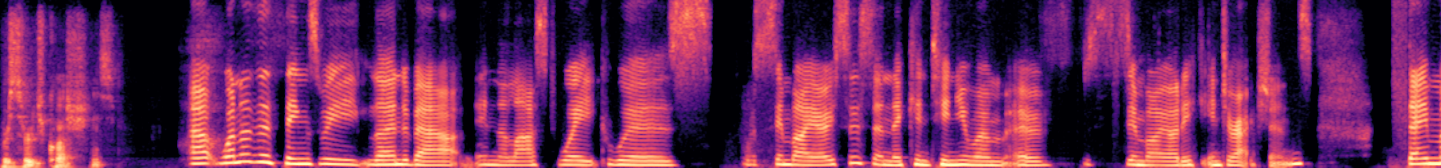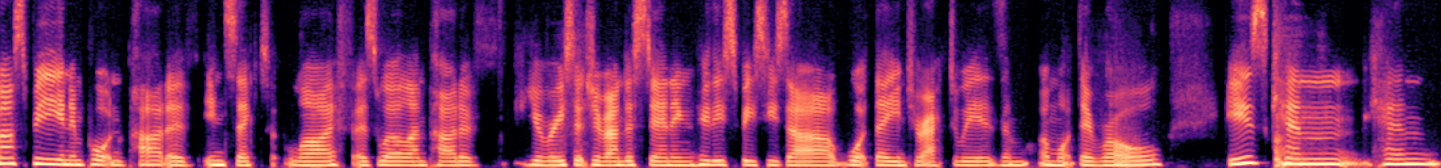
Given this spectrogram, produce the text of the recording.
research questions. Uh, one of the things we learned about in the last week was was symbiosis and the continuum of symbiotic interactions. They must be an important part of insect life as well, and part of your research of understanding who these species are, what they interact with, and, and what their role is. Can can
